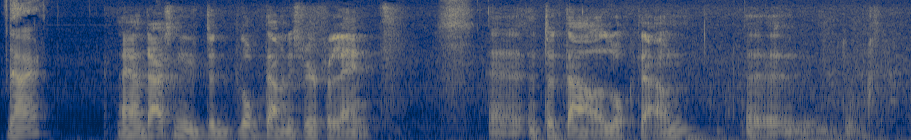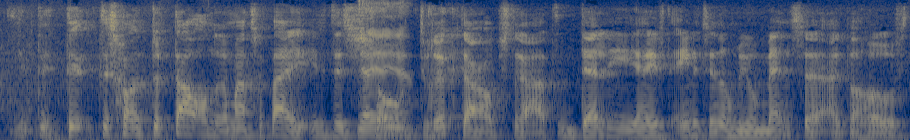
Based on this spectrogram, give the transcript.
daar? Nou ja, daar is nu de lockdown is weer verlengd. Uh, een totale lockdown. Uh, het is gewoon een totaal andere maatschappij. Het is zo druk daar op straat. Delhi heeft 21 miljoen mensen uit mijn hoofd.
